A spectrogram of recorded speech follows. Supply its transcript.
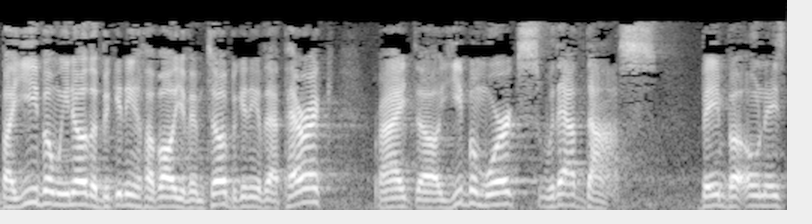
By Yibum, we know the beginning of Haval Yavim Tov, beginning of that parak, right? Uh, Yibum works without das. As long as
